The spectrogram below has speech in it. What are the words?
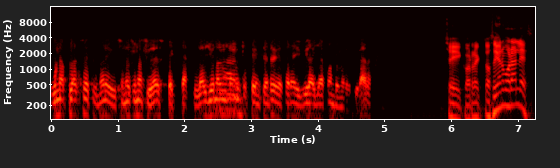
una plaza de primera división. Es una ciudad espectacular. Yo en algún momento pensé en regresar a vivir allá cuando me retirara. Sí, correcto. Señor Morales.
